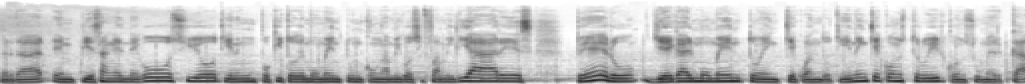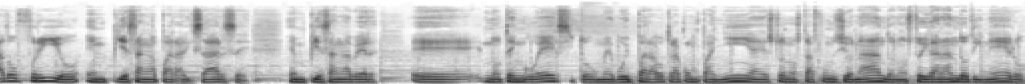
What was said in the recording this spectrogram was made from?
¿verdad? Empiezan el negocio, tienen un poquito de momentum con amigos y familiares, pero llega el momento en que cuando tienen que construir con su mercado frío, empiezan a paralizarse, empiezan a ver eh, no tengo éxito, me voy para otra compañía, esto no está funcionando, no estoy ganando dinero.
